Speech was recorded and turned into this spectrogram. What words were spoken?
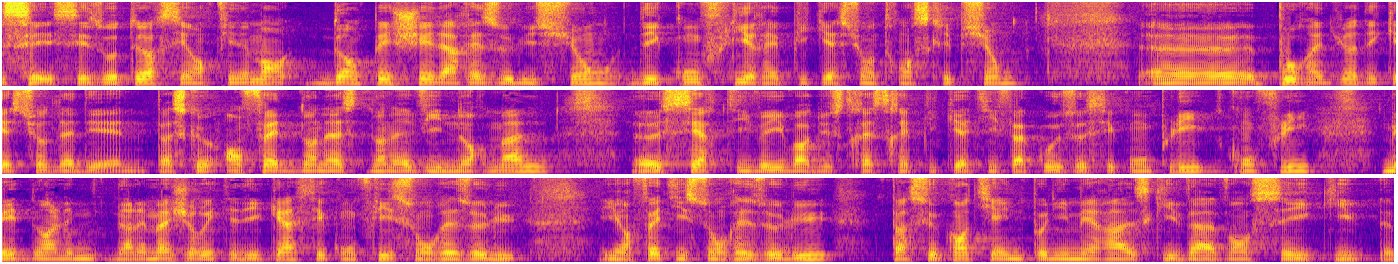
ces, auteurs, c'est finalement d'empêcher la résolution des conflits réplication-transcription euh, pour induire des cassures de l'ADN. Parce qu'en en fait, dans la, vie normale, euh, certes, il va y avoir du stress réplicatif à cause de ces conflits, mais dans, la majorité des cas, ces conflits sont résolus. Et en fait, ils sont résolus parce que quand il y a une polymérase qui va avancer, euh,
